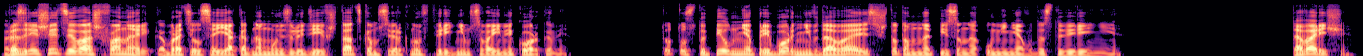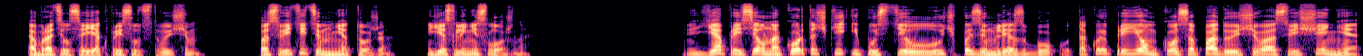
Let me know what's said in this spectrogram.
«Разрешите ваш фонарик?» — обратился я к одному из людей в штатском, сверкнув перед ним своими корками. Тот уступил мне прибор, не вдаваясь, что там написано у меня в удостоверении. «Товарищи», — обратился я к присутствующим, — «посветите мне тоже, если не сложно». Я присел на корточки и пустил луч по земле сбоку. Такой прием косо падающего освещения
